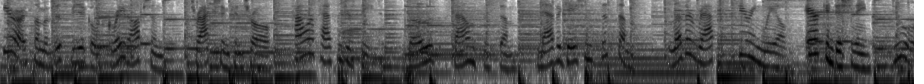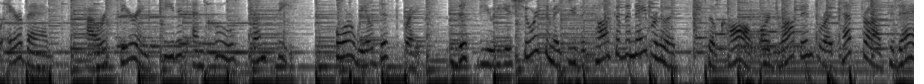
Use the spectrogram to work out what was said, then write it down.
Here are some of this vehicle's great options. Traction control, power passenger seat, Bose sound system, navigation system, leather wrapped steering wheel, air conditioning, dual airbags, power steering, heated and cooled front seats, four wheel disc brakes. This beauty is sure to make you the talk of the neighborhood. So call or drop in for a test drive today.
